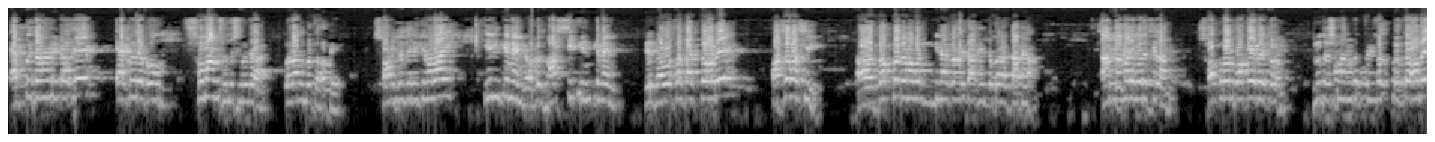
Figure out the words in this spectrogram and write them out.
একই ধরনের কাজে একই রকম সমান সুযোগ সুবিধা প্রদান করতে হবে। সংসদীয় নীতিমালায় ইনক্রিমেন্ট অর্থাৎ বার্ষিক ইনক্রিমেন্ট যে ব্যবস্থা থাকতে হবে পাশাপাশি আহ, দক্ষতা নগর বিনা করে চাকরিত করা যাবে না। চার নম্বরে বলেছিলাম সকল বকেয়া বেতন দ্রুত সমাধান পরিশোধ করতে হবে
